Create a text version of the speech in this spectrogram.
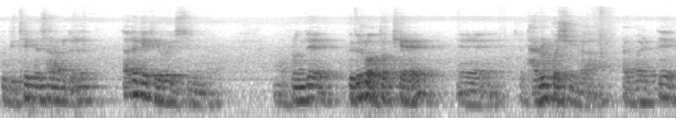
그 밑에 있는 사람들은 따르게 되어 있습니다. 어, 그런데 그들을 어떻게 에, 다룰 것인가 라고 할 때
